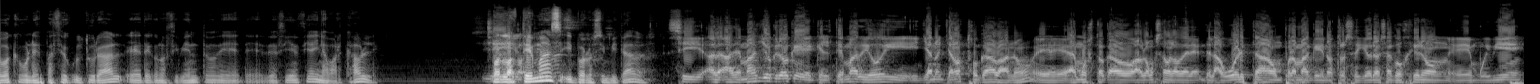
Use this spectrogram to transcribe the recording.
voz como un espacio cultural eh, de conocimiento, de ciencia inabarcable por los, temas, y por los invitados. Sí, además yo creo que, el tema de hoy ya, no, ya nos tocaba, ¿no? Eh, hemos tocado, hablamos hablado de, la huerta, un programa que nuestros seguidores acogieron eh, muy bien.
